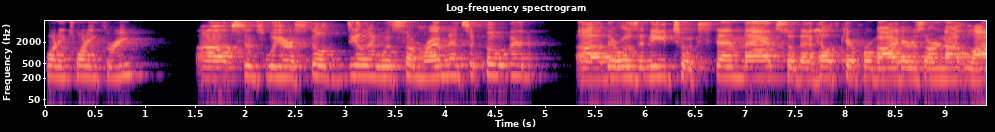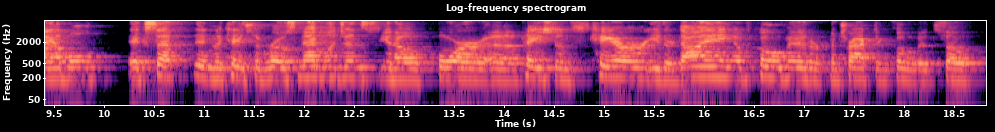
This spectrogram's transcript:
2023. Uh, since we are still dealing with some remnants of COVID, uh, there was a need to extend that so that healthcare providers are not liable except in the case of gross negligence, you know, for uh, patients' care, either dying of COVID or contracting COVID. So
